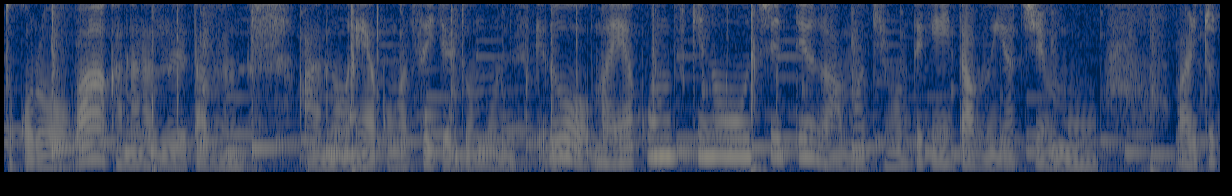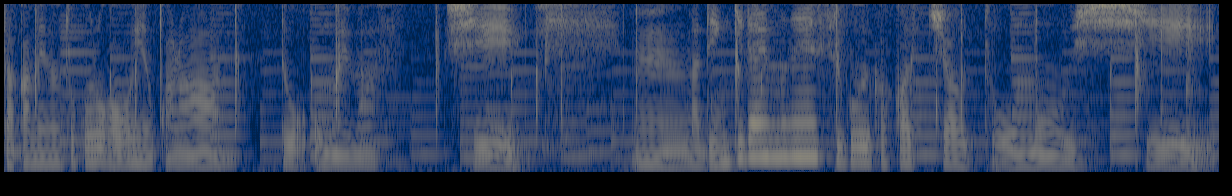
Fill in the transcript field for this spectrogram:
ところは必ず多分あのエアコンがついてると思うんですけど、まあ、エアコン付きのお家っていうのはまあ基本的に多分家賃も割と高めのところが多いのかなと思いますし、うんまあ、電気代もねすごいかかっちゃうと思うし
